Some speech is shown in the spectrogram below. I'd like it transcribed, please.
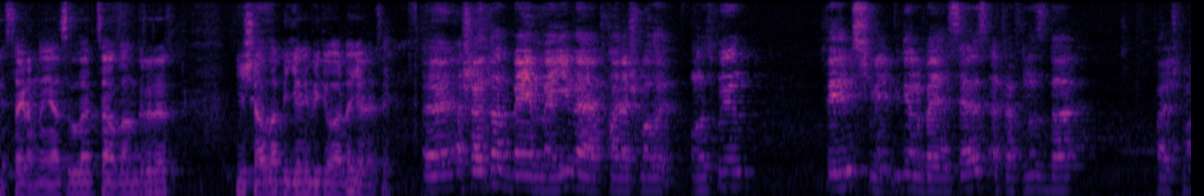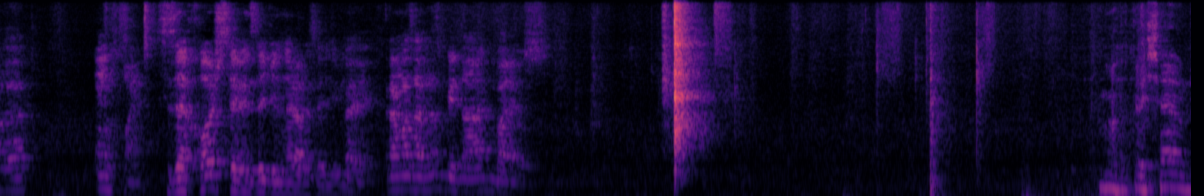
Instagramdan yazırlar, cavablandırırıq. İnşallah bir yeni videolarda gələcək. Ee, aşağıda bəyənməyi və paylaşmağı unutmayın. Dediyimiz kimi videonu bəyənsəz ətrafınızda paylaşmağı unutmayın. Sizə xoş, sevincli günlər arzu edirik. Bəli, Ramazanınız bir daha mübarək olsun. Möhtəşəm.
